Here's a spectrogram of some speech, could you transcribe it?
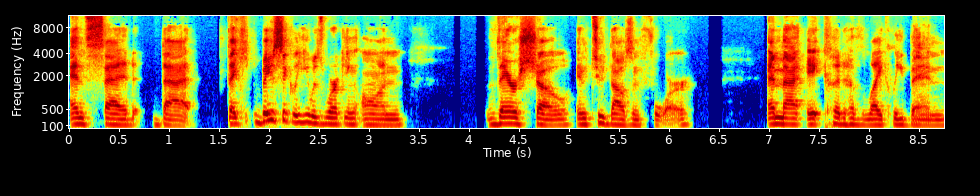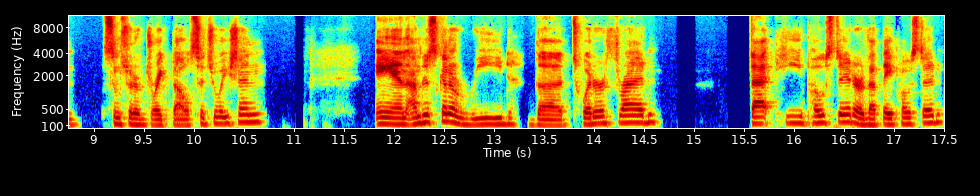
and said that that he, basically he was working on their show in 2004 and that it could have likely been some sort of Drake Bell situation. And I'm just going to read the Twitter thread that he posted or that they posted.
